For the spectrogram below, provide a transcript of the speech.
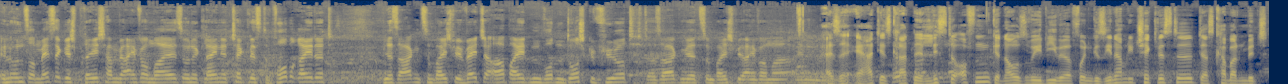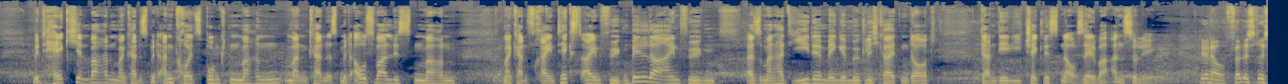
In unserem Messegespräch haben wir einfach mal so eine kleine Checkliste vorbereitet. Wir sagen zum Beispiel, welche Arbeiten wurden durchgeführt. Da sagen wir zum Beispiel einfach mal. Also er hat jetzt gerade eine Liste offen, genauso wie die wir vorhin gesehen haben, die Checkliste. Das kann man mit, mit Häkchen machen, man kann es mit Ankreuzpunkten machen, man kann es mit Auswahllisten machen, man kann freien Text einfügen, Bilder einfügen. Also man hat jede Menge Möglichkeiten dort, dann die Checklisten auch selber anzulegen. Genau, völlig richtig.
